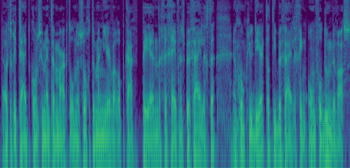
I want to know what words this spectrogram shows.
De autoriteit Consument en Markt onderzocht de manier waarop KPN de gegevens beveiligde en concludeert dat die beveiliging onvoldoende was.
